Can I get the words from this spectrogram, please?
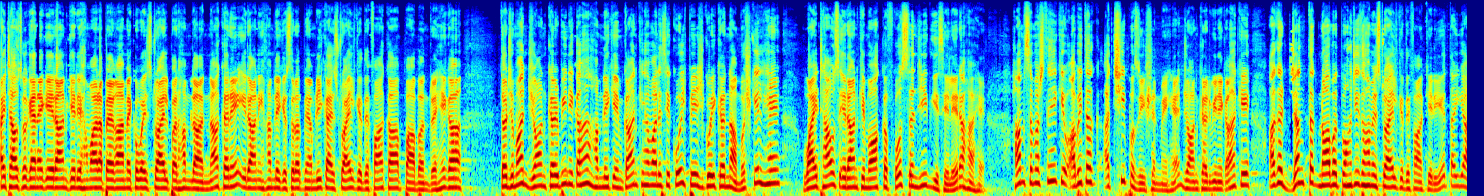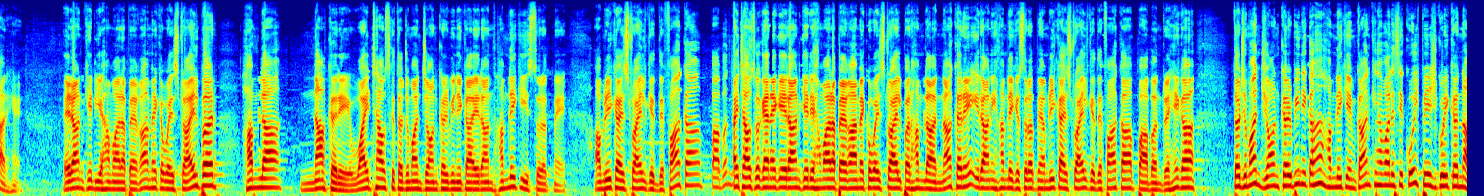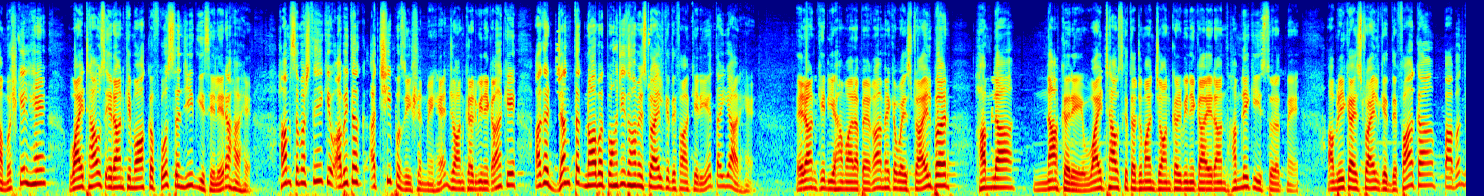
White house का कहना है कि ईरान के लिए हमारा पैगाम है कि वह इसराइल पर हमला ना करें। ईरानी हमले की सूरत में अमरीका इसराइल के दिफा का पाबंद रहेगा। तर्जमान जॉन कर्बी ने कहा, हमले के इम्कान के हवाले से कोई पेशगोई करना मुश्किल है। व्हाइट हाउस ईरान के मौकफ को संजीदगी से ले रहा है। हम समझते हैं कि अभी तक अच्छी पोजीशन में है। जॉन कर्बी ने कहा कि अगर जंग तक नौबत पहुँची तो हम इसराइल के दिफा के लिए तैयार हैं। ईरान के लिए हमारा पैगाम है कि वह इसराइल पर हमला ना करे। व्हाइट हाउस के तर्जुमान जॉन कर्बी ने कहा, ईरान हमले की इस सूरत में। अमरीका इसराइल के दिफा का पाबंद व्हाइट हाउस का कहना है कि ईरान के लिए हमारा पैगाम है कि वह इसराइल पर हमला ना करें। ईरानी हमले की सूरत में अमरीका इसराइल के दिफा का पाबंद रहेगा। तर्जुमान जॉन कर्बी ने कहा, हमले के इम्कान के हवाले से कोई पेश गोई करना मुश्किल है। व्हाइट हाउस ईरान के मौकफ को संजीदगी से ले रहा है। हम समझते हैं कि अभी तक अच्छी पोजीशन में है। जॉन कर्बी ने कहा कि अगर जंग तक नौबत पहुँची तो हम इसराइल के दिफा के लिए तैयार हैं। ईरान के लिए हमारा पैगाम है कि वह इसराइल पर हमला ना करे। व्हाइट हाउस के तर्जुमान जॉन कर्बी ने कहा ईरान हमले की इस सूरत में अमरीका इसराइल के दिफा का पाबंद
